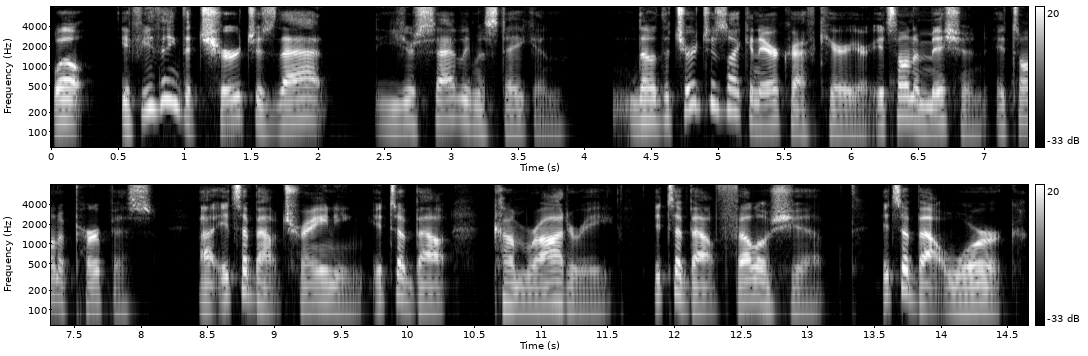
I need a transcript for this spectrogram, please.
Well, if you think the church is that, you're sadly mistaken. No, the church is like an aircraft carrier. It's on a mission. It's on a purpose. Uh, it's about training. It's about camaraderie. It's about fellowship. It's about work.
